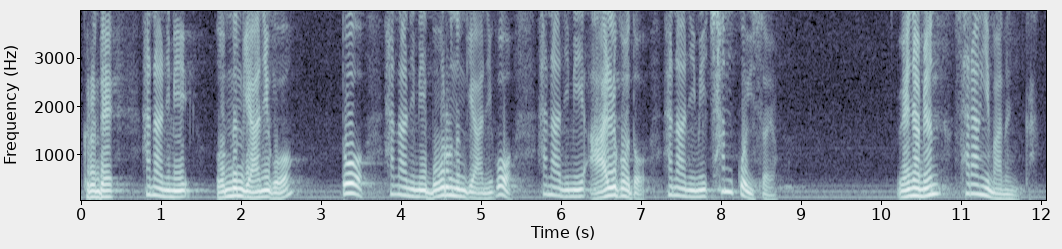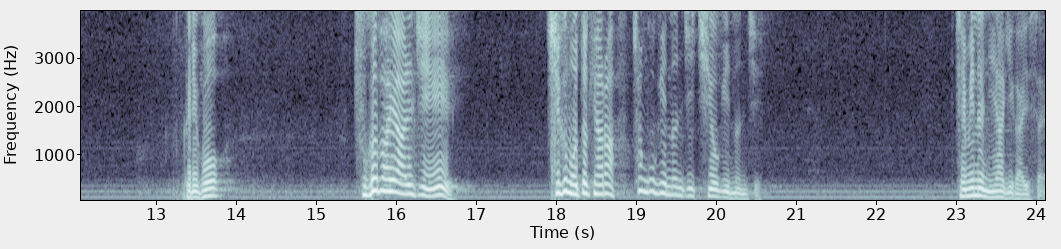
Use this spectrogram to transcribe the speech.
그런데 하나님이 없는 게 아니고 또 하나님이 모르는 게 아니고 하나님이 알고도 하나님이 참고 있어요. 왜냐하면 사랑이 많으니까. 그리고 죽어봐야 알지. 지금 어떻게 알아? 천국이 있는지 지옥이 있는지. 재미있는 이야기가 있어요.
